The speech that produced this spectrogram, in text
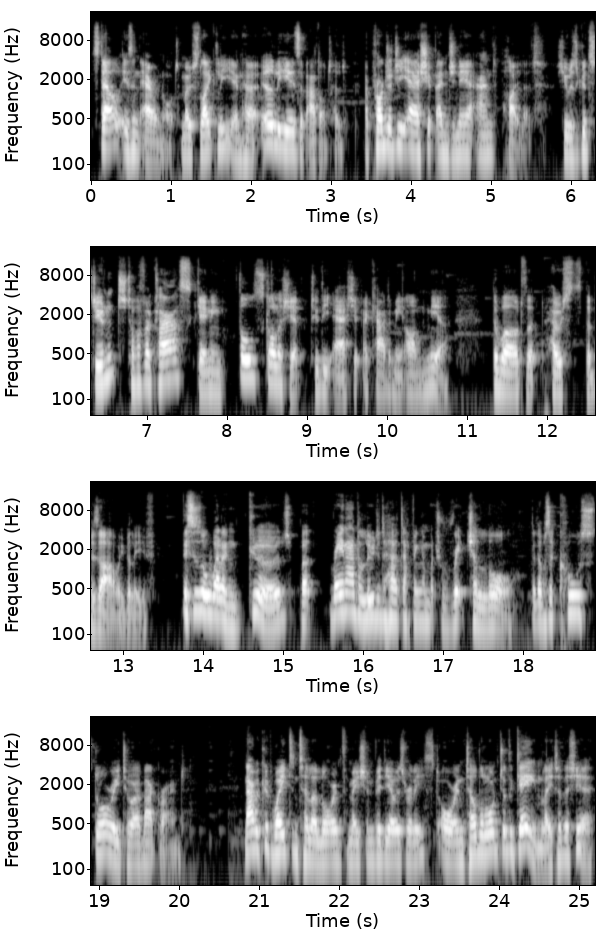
Stelle is an aeronaut, most likely in her early years of adulthood, a prodigy airship engineer and pilot. She was a good student, top of her class, gaining full scholarship to the Airship Academy on Mir, the world that hosts the Bazaar, we believe. This is all well and good, but Reynad alluded to her to having a much richer lore, that there was a cool story to her background. Now we could wait until a lore information video is released, or until the launch of the game later this year.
